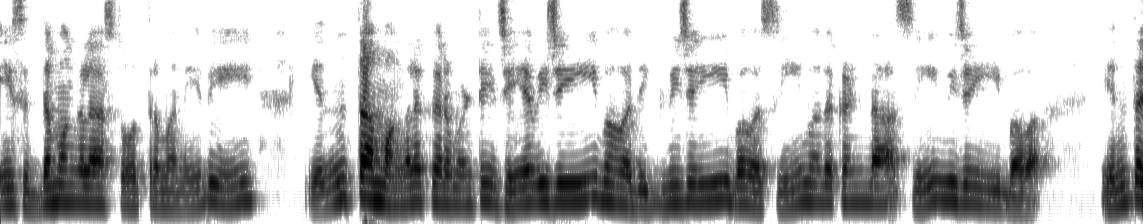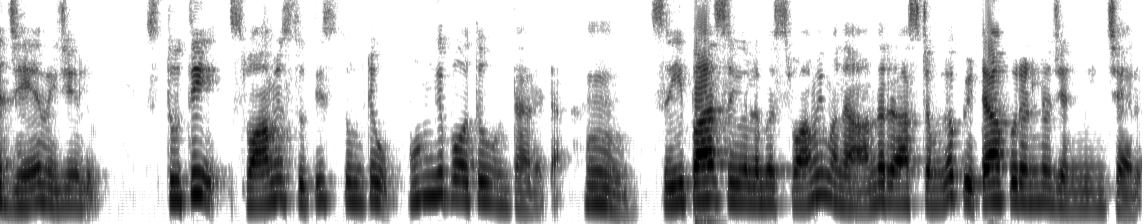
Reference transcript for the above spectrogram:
ఈ సిద్ధమంగళ స్తోత్రం అనేది ఎంత మంగళకరం అంటే జయ విజయీ భవ దిగ్విజయీ భవ శ్రీమదకండ శ్రీ విజయీ భవ. ఎంత జయ విజయులు. స్తుతి స్వామి స్తుతిస్తుంటే ఉప్పొంగిపోతూ ఉంటారట. శ్రీపాశవల్లభ స్వామి మన ఆంధ్ర రాష్ట్రంలో పిఠాపురంలో జన్మించారు.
